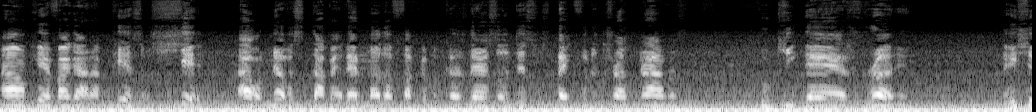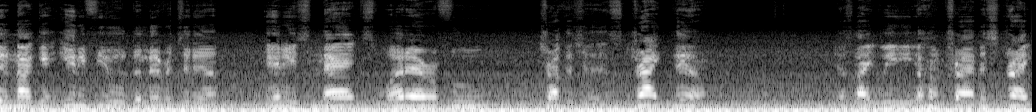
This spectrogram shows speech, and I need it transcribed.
I don't care if I got a piss or shit. I will never stop at that motherfucker because they're so disrespectful to truck drivers who keep their ass running. They should not get any fuel delivered to them, any snacks, whatever food. Truckers should strike them. Just like we um, tried to strike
